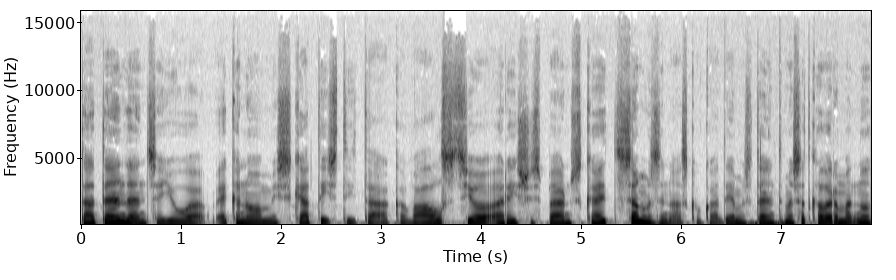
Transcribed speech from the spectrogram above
tā tendence, jo ekonomiski attīstītāka valsts, jo arī šis bērnu skaits samazinās kaut kāda iemesla dēļ. Tad mēs atkal varam, nu,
